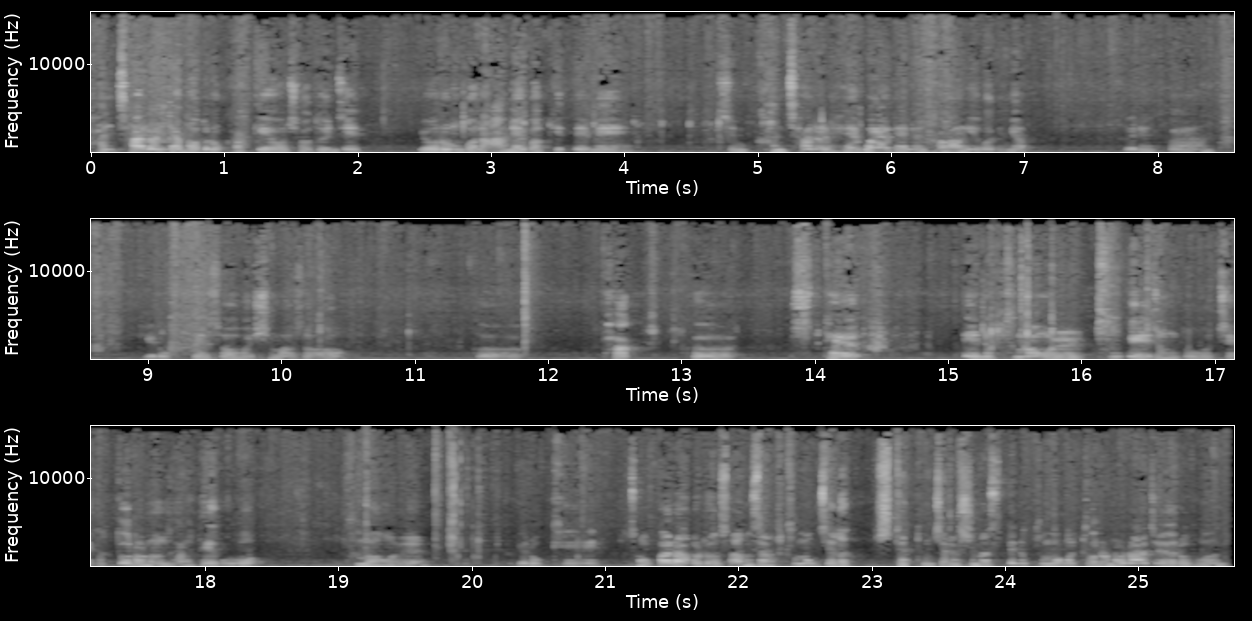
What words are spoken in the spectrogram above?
관찰을 해보도록 할게요. 저도 이제 이런 건 안 해봤기 때문에 지금 관찰을 해봐야 되는 상황이거든요. 그러니까 이렇게 해서 심어서 그 박그 수태에는 구멍을 두 개 정도 제가 뚫어놓은 상태고 구멍을 이렇게 손가락을 넣어서 항상 구멍 제가 수태 통째로 심었을 때는 구멍을 뚫어 놓으라 하죠 여러분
